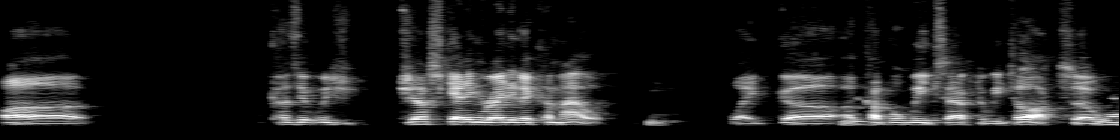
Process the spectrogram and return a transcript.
because it was just getting ready to come out, like uh, a couple weeks after we talked. So, Yeah.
